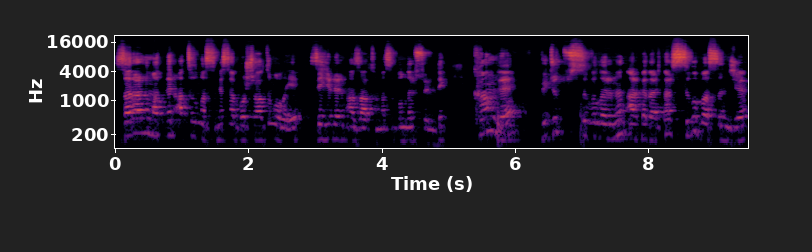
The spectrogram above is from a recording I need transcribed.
Zararlı maddelerin atılması, mesela boşaltım olayı, zehirlerin azaltılması bunları söyledik. Kan ve vücut sıvılarının arkadaşlar sıvı basıncı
